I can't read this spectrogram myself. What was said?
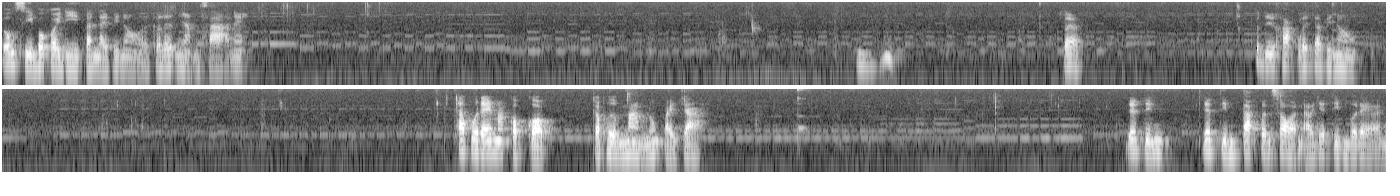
ตรงสีบ่ค่อยดีปันใดพี่น้องเอ้ยก็เลิกยำซาเนี่ย แซ่บพอดีคักเลยจ้ะพี่น้อง ถ้าผู้ใดมากรอบๆก็เพิ่มน้ำลงไปจ้ะเดี๋ยวติมเดี๋ยวติมตักเป็นสอนเอาเดี๋ยวติมบแดอัน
